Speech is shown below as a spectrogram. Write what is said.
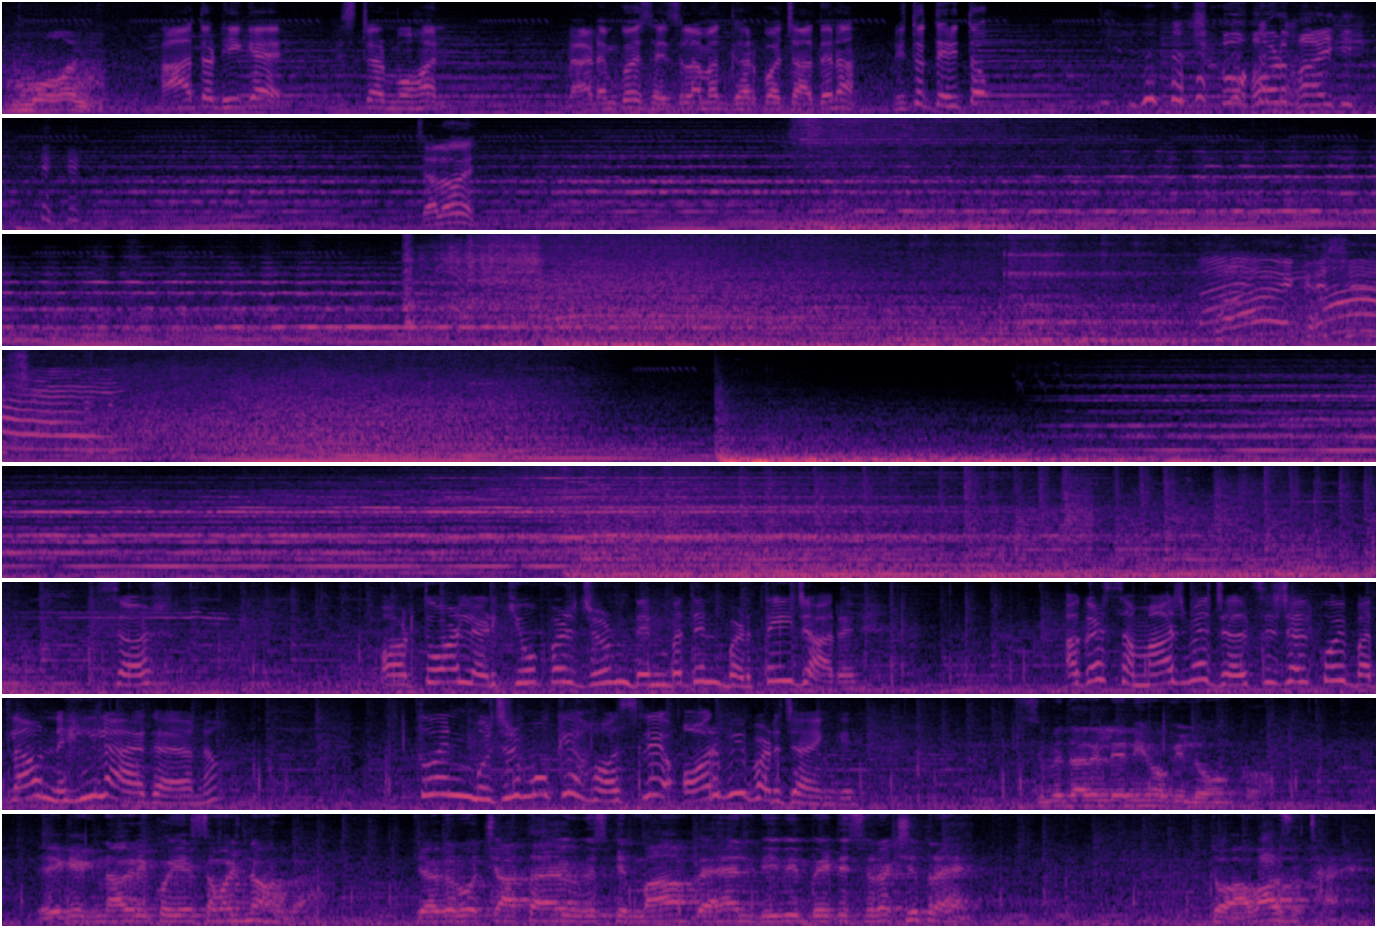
मोहन। हाँ तो ठीक है मिस्टर मोहन। मैडम को सही सलामत घर पहुँचा देना नहीं तो तेरी तो छोड़ भाई। चलो ए। और लड़कियों पर जुर्म दिन ब दिन बढ़ते ही जा रहे हैं। अगर समाज में जल्द से जल्द कोई बदलाव नहीं लाया गया ना तो इन मुजरिमों के हौसले और भी बढ़ जाएँगे। ज़िम्मेदारी लेनी होगी लोगों को। एक एक नागरिक को यह समझना होगा कि अगर वो चाहता है कि उसकी माँ बहन बीवी बेटी सुरक्षित रहे तो आवाज़ उठाएँ।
